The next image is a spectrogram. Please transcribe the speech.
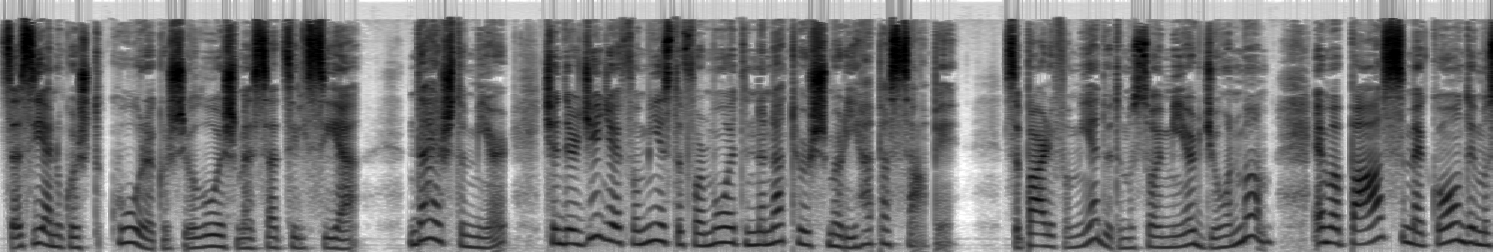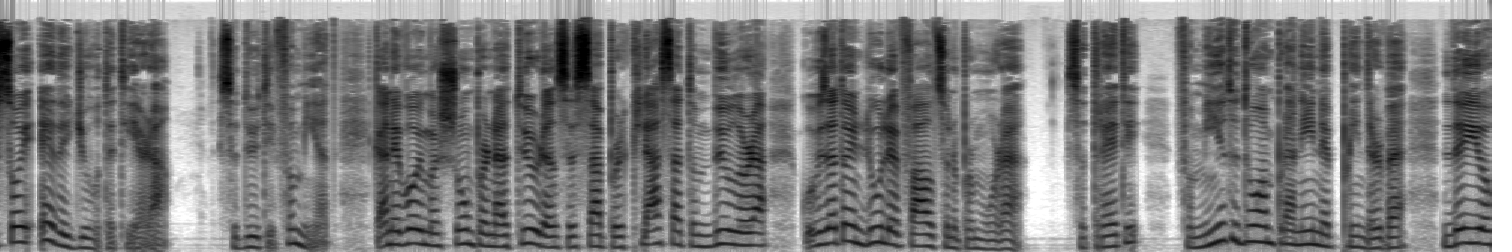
Sasia nuk është kurrë e këshillueshme sa cilësia, ndaj është mirë që ndërgjegjja e fëmijës të formohet në natyrshmëri hap pas hapi. Së pari fëmija duhet të mësojë mirë gjuhën mëmë, e më pas me kohën t'i mësojë edhe gjuhët e tjera. Së dyti fëmijët kanë nevojë më shumë për natyrën sesa për klasa të mbyllura ku vizatojnë lule fallco nëpër mure. Së treti, fëmijët duan praninë e prindërve dhe jo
